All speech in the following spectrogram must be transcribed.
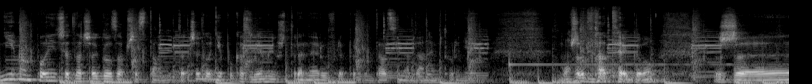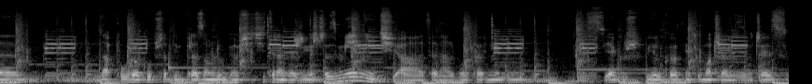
nie mam pojęcia, dlaczego zaprzestano. Dlaczego nie pokazujemy już trenerów reprezentacji na danym turnieju. Może dlatego, że na pół roku przed imprezą lubią się ci trenerzy jeszcze zmienić, a ten album pewnie był, jak już wielokrotnie tłumaczyłem, zazwyczaj jest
